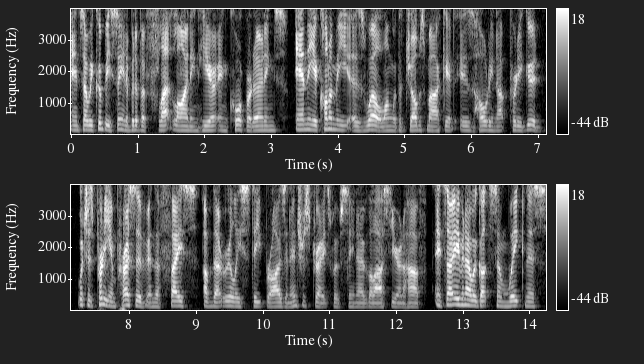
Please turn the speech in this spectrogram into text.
And so we could be seeing a bit of a flatlining here in corporate earnings. And the economy as well, along with the jobs market, is holding up pretty good, which is pretty impressive in the face of that really steep rise in interest rates we've seen over the last year and a half. And so even though we've got some weakness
